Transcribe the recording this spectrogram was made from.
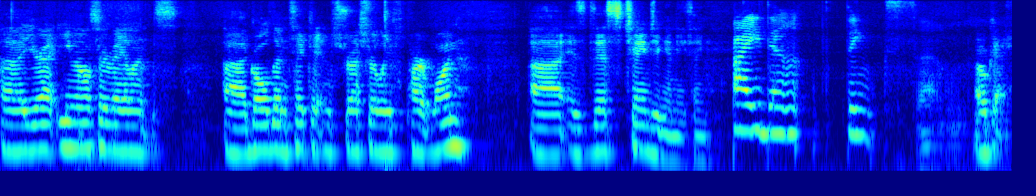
Uh, you're at email surveillance, uh, golden ticket, and stress relief part one. Uh, is this changing anything? I don't think so. Okay.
